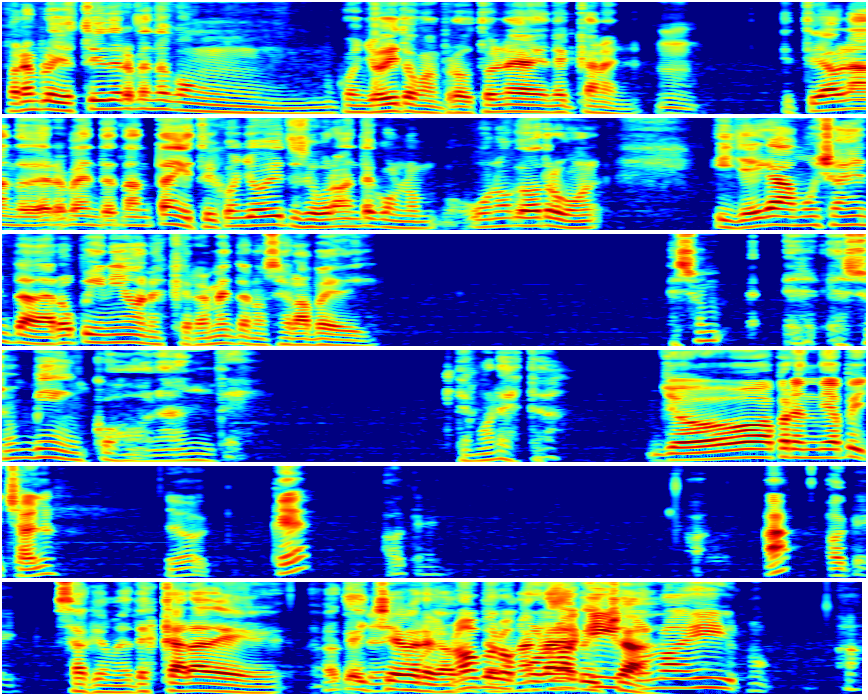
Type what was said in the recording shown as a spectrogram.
Por ejemplo, yo estoy de repente con, con con el productor de- del canal. Mm, estoy hablando de repente tan tan y estoy con Yoito y seguramente con uno que otro. con- y llega mucha gente a dar opiniones que realmente no se la pedí. Eso, eso es bien cojonante. ¿Te molesta? Yo aprendí a pichar. Yo, ¿qué? Ok. Ah, Ah, ok. O sea, que metes cara de, ok, Sí, chévere, No, pero ponlo aquí, pichar. ponlo ahí. No, Ah,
